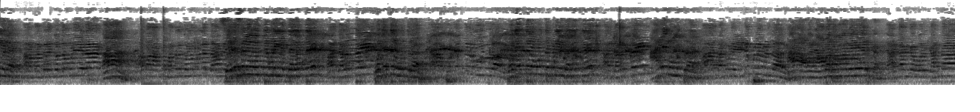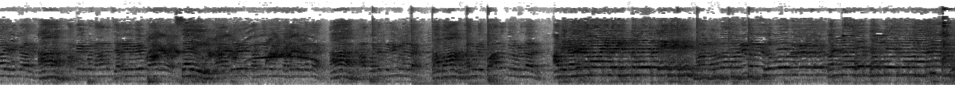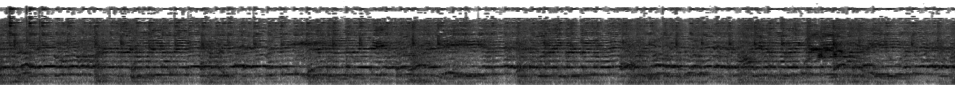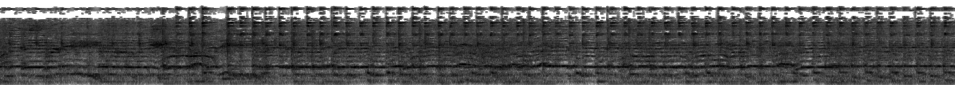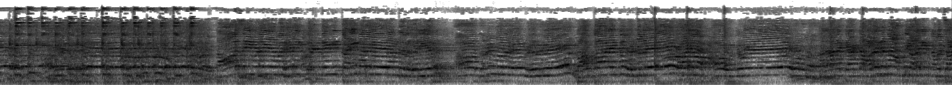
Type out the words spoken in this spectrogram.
தெரியல மந்திரம் சொல்ல முடியல. மந்திரம் சொல்ல முடியல சிறசில ஊற்றக்கூடிய ஜலத்தை அவன் ஞாபகமாகவே இருக்கான். அங்க ஒரு கண்ணா இருக்காரு? அப்ப இப்ப நானும் ஜலையவே சரி. அப்படி நடனமாடி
